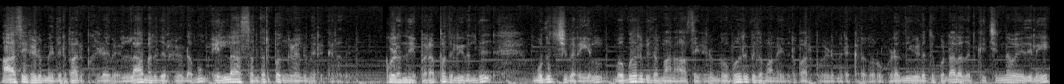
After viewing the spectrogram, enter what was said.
ஆசைகளும் எதிர்பார்ப்புகளும் எல்லா மனிதர்களிடமும் எல்லா சந்தர்ப்பங்களிலும் இருக்கிறது. குழந்தை பிறப்பதிலிருந்து முதிர்ச்சி வரையில் வெவ்வேறு விதமான ஆசைகளும் வெவ்வேறு விதமான எதிர்பார்ப்புகளும் இருக்கிறது. ஒரு குழந்தையை எடுத்துக்கொண்டால் அதற்கு சின்ன வயதிலே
